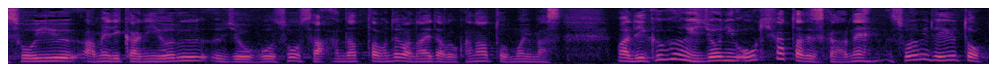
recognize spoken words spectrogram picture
そういうアメリカによる情報操作だったのではないだろうかなと思います。まあ、陸軍非常に大きかったですからねそういう意味で言うと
